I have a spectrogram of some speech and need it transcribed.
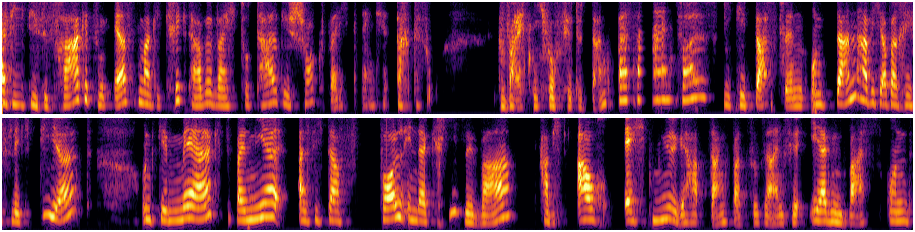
als ich diese Frage zum ersten Mal gekriegt habe, war ich total geschockt, weil ich denke, dachte so, du weißt nicht, wofür du dankbar sein sollst? Wie geht das denn? Und dann habe ich aber reflektiert und gemerkt, bei mir, als ich da voll in der Krise war, habe ich auch echt Mühe gehabt, dankbar zu sein für irgendwas. Und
